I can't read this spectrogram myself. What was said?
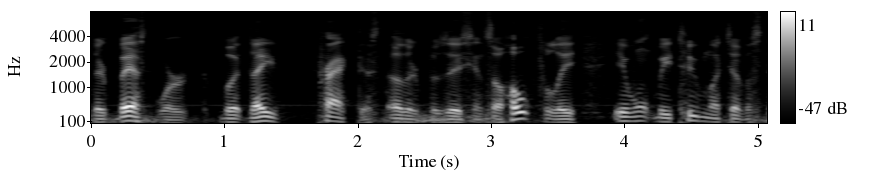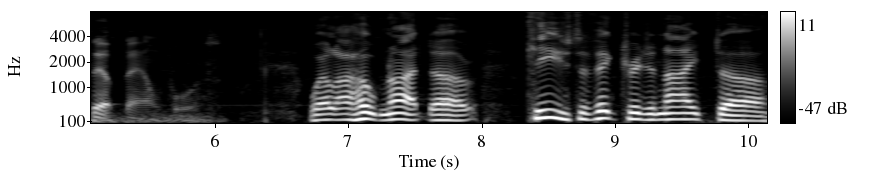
their best work, but they've practiced other positions. So hopefully it won't be too much of a step down for us. Well, I hope not. Uh, keys to victory tonight, uh,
